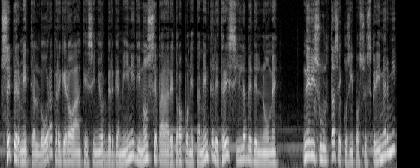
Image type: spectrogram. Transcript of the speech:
Se permette allora, pregherò anche il signor Bergamini di non separare troppo nettamente le tre sillabe del nome. Ne risulta, se così posso esprimermi,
